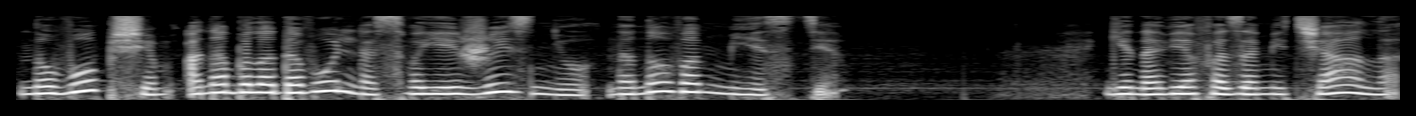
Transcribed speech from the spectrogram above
но в общем она была довольна своей жизнью на новом месте. Геновефа замечала,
